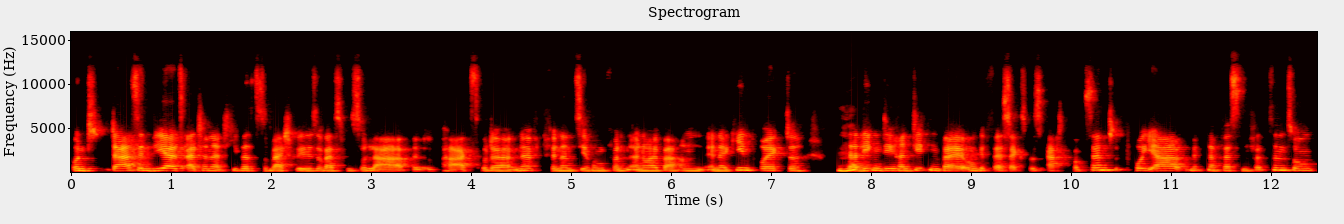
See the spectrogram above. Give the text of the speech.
Und da sind wir als Alternative zum Beispiel sowas wie Solarparks oder ne, Finanzierung von erneuerbaren Energienprojekte. Mhm. Da liegen die Renditen bei ungefähr sechs bis acht Prozent pro Jahr mit einer festen Verzinsung.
